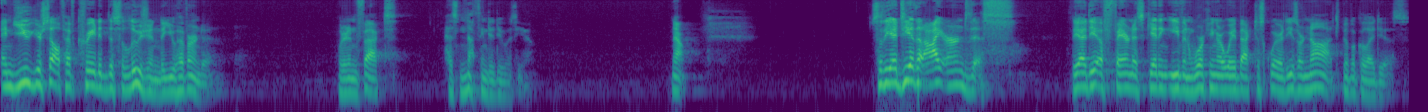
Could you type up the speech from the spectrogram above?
And you yourself have created this illusion that you have earned it. When in fact, has nothing to do with you. Now, so the idea that I earned this, the idea of fairness, getting even, working our way back to square, these are not biblical ideas.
